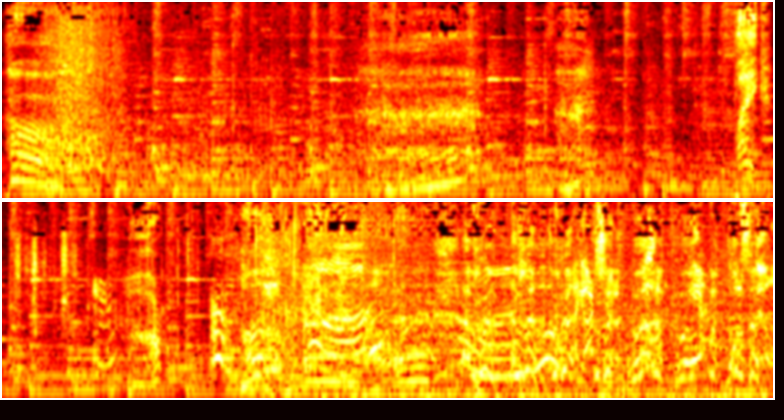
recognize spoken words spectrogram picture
Blake! I got you. Here, hold still.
